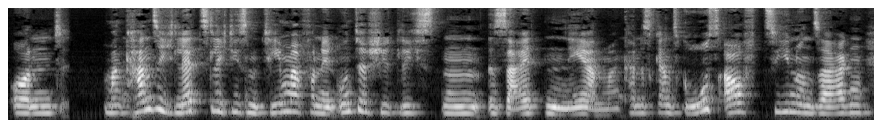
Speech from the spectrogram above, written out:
Und man kann sich letztlich diesem Thema von den unterschiedlichsten Seiten nähern. Man kann es ganz groß aufziehen und sagen,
